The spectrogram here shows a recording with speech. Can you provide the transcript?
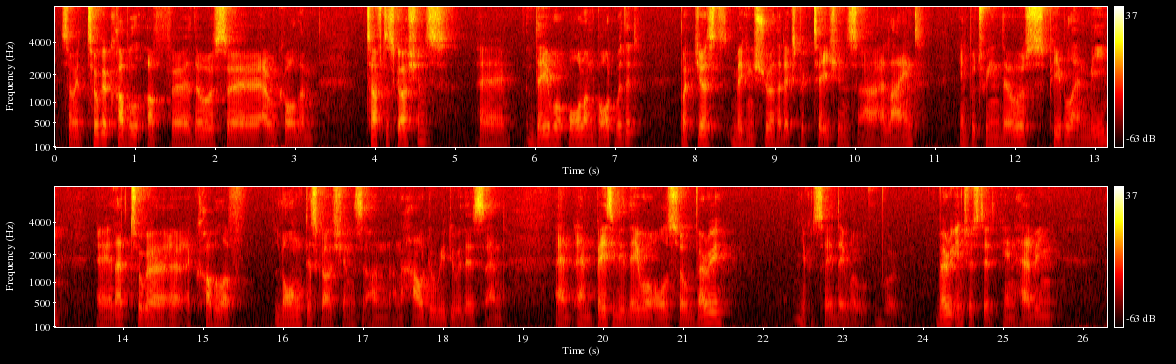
So it took a couple of uh, those uh, I would call them tough discussions. Uh, they were all on board with it, but just making sure that expectations are aligned in between those people and me. Uh, that took a, a, couple of long discussions on, on how do we do this and and and basically they were also very you could say they were, were very interested in having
